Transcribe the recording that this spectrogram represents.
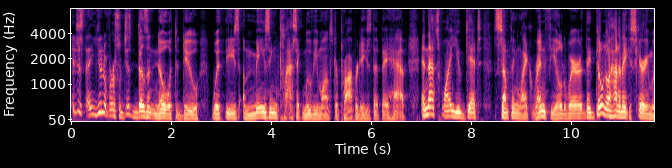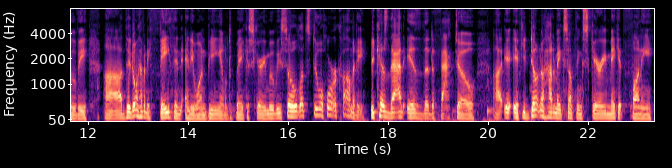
It just uh, Universal just doesn't know what to do with these amazing classic movie monster properties that they have, and that's why you get something like Renfield, where they don't know how to make a scary movie. Uh, they don't have any faith in anyone being able to make a scary movie, so let's do a horror comedy because that is the de facto. Uh, if you don't know how to make something scary, make it funny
